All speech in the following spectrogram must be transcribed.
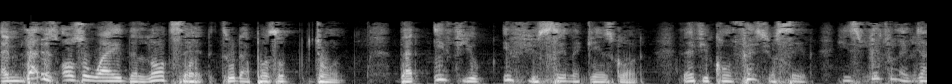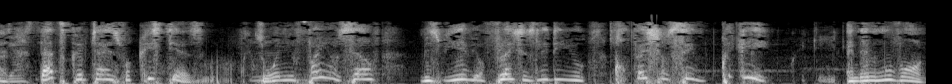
And that is also why the Lord said through the apostle John that if you, if you sin against God, that if you confess your sin, He's faithful and just. That scripture is for Christians. So when you find yourself misbehave, your flesh is leading you, confess your sin quickly Quickly. and then move on.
